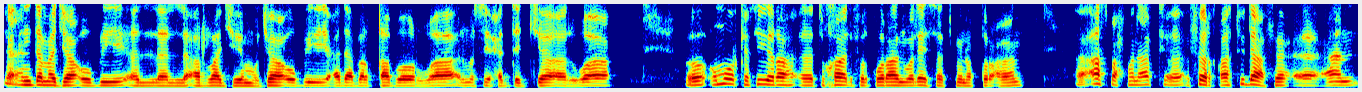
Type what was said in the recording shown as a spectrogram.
يعني عندما جاءوا بالرجم وجاءوا بعذاب القبر والمسيح الدجال وأمور كثيرة تخالف القرآن وليست من القرآن. أصبح هناك فرقة تدافع عن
